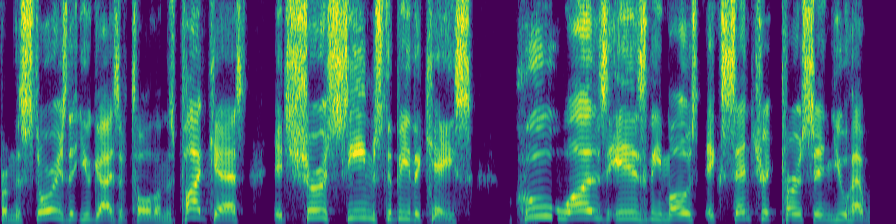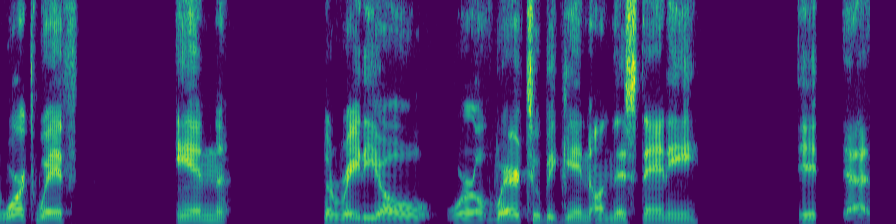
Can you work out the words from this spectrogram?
from the stories that you guys have told on this podcast, it sure seems to be the case. Who was, is the most eccentric person you have worked with in the radio world? Where to begin on this, Danny? It uh,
